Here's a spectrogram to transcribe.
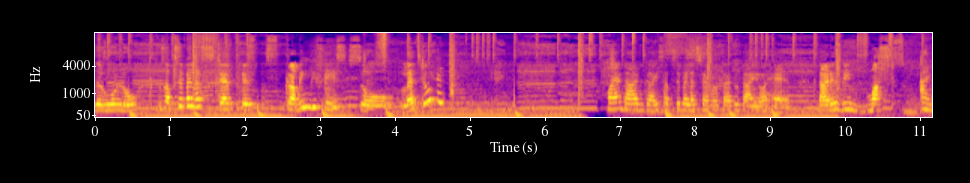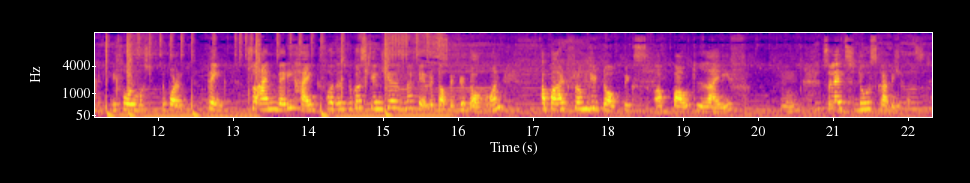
ज़रूर लो। तो सबसे पहला step is scrubbing the face so let's do it my bad guys सबसे पहला स्टेप होता है to tie your hair that is the must and the foremost important thing so i'm very hyped for this because skincare is my favorite topic to talk on apart from the topics about life hmm. so let's do scrubbing first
